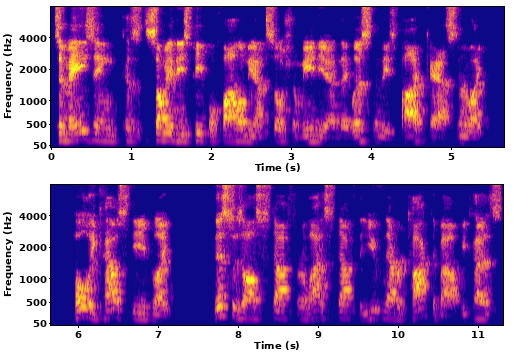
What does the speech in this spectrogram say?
it's amazing because so many of these people follow me on social media and they listen to these podcasts and they're like, holy cow, Steve, like this is all stuff or a lot of stuff that you've never talked about because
